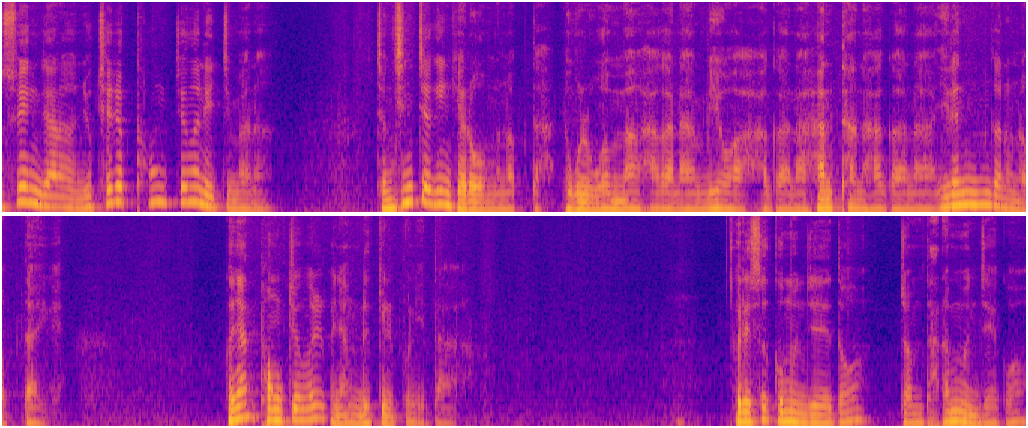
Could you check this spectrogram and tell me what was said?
수행자는 육체적 통증은 있지만 정신적인 괴로움은 없다. 누굴 원망하거나 미워하거나 한탄하거나 이런 거는 없다 이게. 그냥 통증을 그냥 느낄 뿐이다. 그래서 그 문제도 좀 다른 문제고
